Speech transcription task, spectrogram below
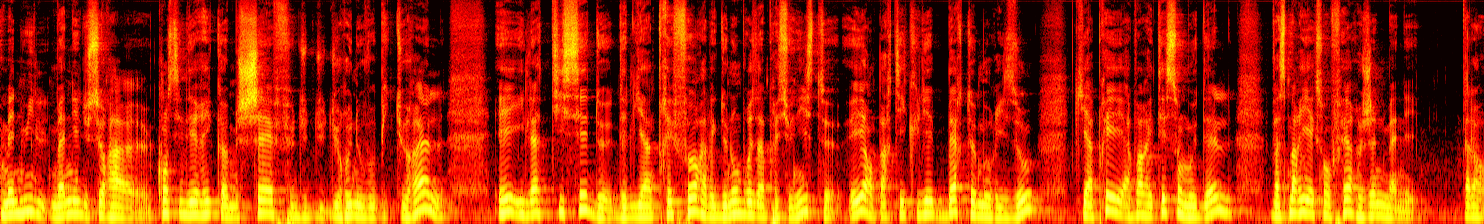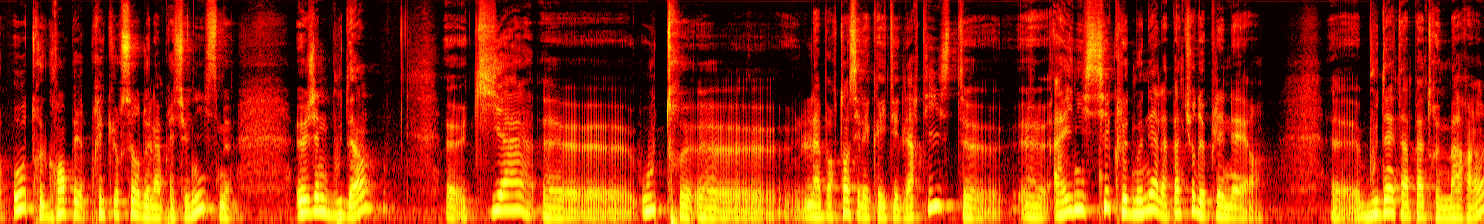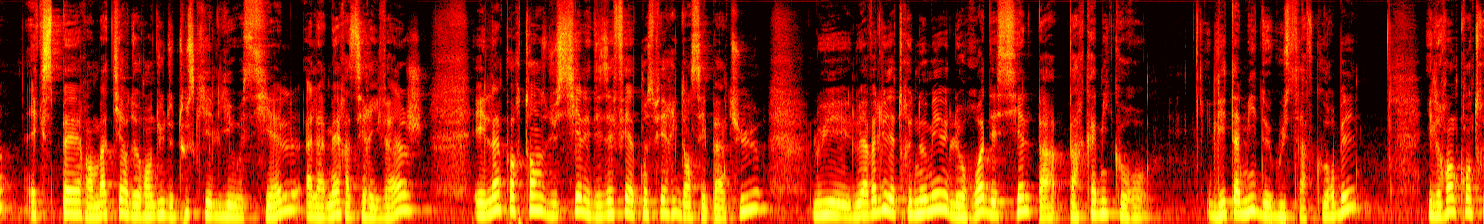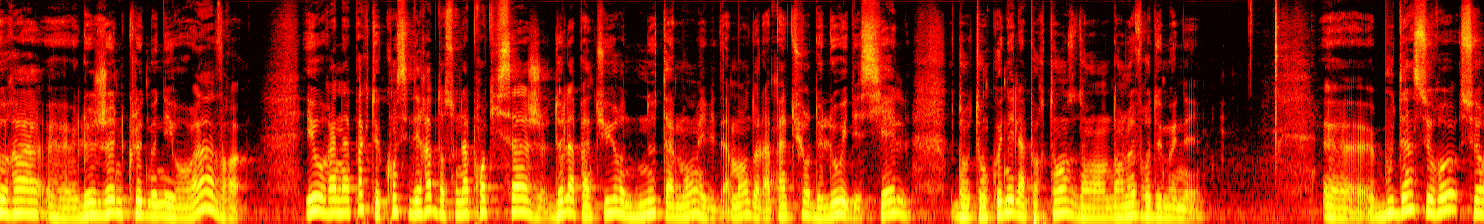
Manet sera euh, considéré comme chef du, renouveau pictural et il a tissé des liens très forts avec de nombreux impressionnistes et en particulier Berthe Morisot qui après avoir été son modèle va se marier avec son frère Eugène Manet. Alors autre grand précurseur de l'impressionnisme, Eugène Boudin, euh, qui a, euh, outre euh, l'importance et la qualité de l'artiste, a initié Claude Monet à la peinture de plein air. Boudin est un peintre marin, expert en matière de rendu de tout ce qui est lié au ciel, à la mer, à ses rivages, et l'importance du ciel et des effets atmosphériques dans ses peintures lui, a valu d'être nommé le roi des ciels par Camille Corot. Il est ami de Gustave Courbet. Il rencontrera le jeune Claude Monet au Havre, et aura un impact considérable dans son apprentissage de la peinture, notamment évidemment dans la peinture de l'eau et des ciels, dont on connaît l'importance dans, l'œuvre de Monet. Euh, Boudin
